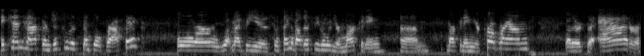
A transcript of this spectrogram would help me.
it can happen just with a simple graphic or what might be used. So think about this even with your marketing, um, marketing your programs, whether it's an ad or a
